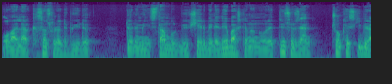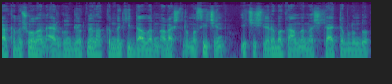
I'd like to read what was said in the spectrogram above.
Olaylar kısa sürede büyüdü. Dönemin İstanbul Büyükşehir Belediye Başkanı Nurettin Sözen, çok eski bir arkadaşı olan Ergun Göknel hakkındaki iddiaların araştırılması için İçişleri Bakanlığı'na şikayette bulundu.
